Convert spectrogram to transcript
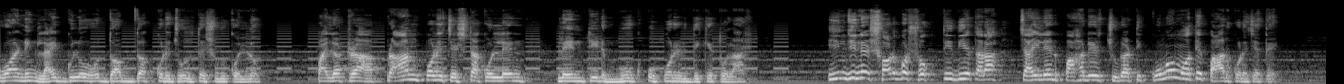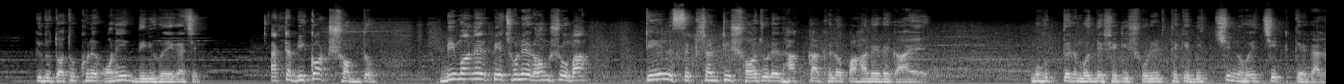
ওয়ার্নিং লাইটগুলো দপদপ করে জ্বলতে শুরু করল। পাইলটরা প্রাণপণে চেষ্টা করলেন প্লেনটির মুখ উপরের দিকে তোলার। ইঞ্জিনের সর্বশক্তি দিয়ে তারা চাইলেন পাহাড়ের চূড়াটি কোনো মতে পার করে যেতে। কিন্তু ততক্ষণে অনেক দেরি হয়ে গেছে। একটা বিকট শব্দ। বিমানের পেছনের অংশ বা টেল সেকশনটি সজোরে ধাক্কা খেল পাহাড়ের গায়ে। মুহূর্তের মধ্যে সেটি শরীর থেকে বিচ্ছিন্ন হয়ে ছিটকে গেল।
